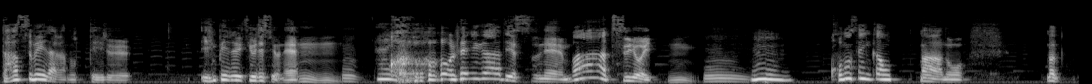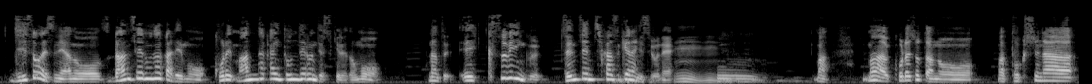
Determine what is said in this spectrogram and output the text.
ダース・ベイダーが乗っているインペリアル級ですよね。うんうん。これがですね、まあ強い。うん。この戦艦を、まああの、まあ、実はですね、あの、男性の中でも、これ真ん中に飛んでるんですけれども、なんと、X ウィング全然近づけないんですよね。うんうんうんまあ、これはちょっとあの、まあ、特殊な、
